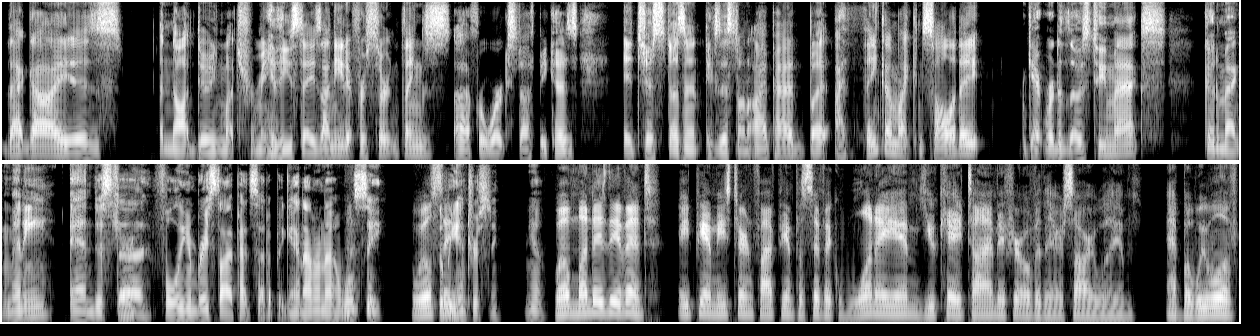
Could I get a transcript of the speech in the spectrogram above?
That guy is not doing much for me these days. I need it for certain things uh, for work stuff because it just doesn't exist on iPad. But I think I might consolidate, get rid of those two Macs, go to Mac Mini, and just Sure. uh, fully embrace the iPad setup again. I don't know. We'll Okay. see. we'll It'll be see. interesting. Yeah. Well, Monday's the event. 8 p.m. Eastern, 5 p.m. Pacific, 1 a.m. UK time if you're over there. Sorry, William. Uh, but we will have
